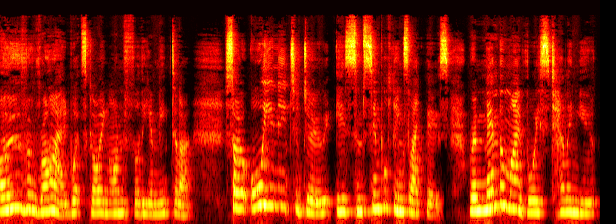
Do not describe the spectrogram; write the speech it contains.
override what's going on for the amygdala. So all you need to do is some simple things like this. Remember my voice telling you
